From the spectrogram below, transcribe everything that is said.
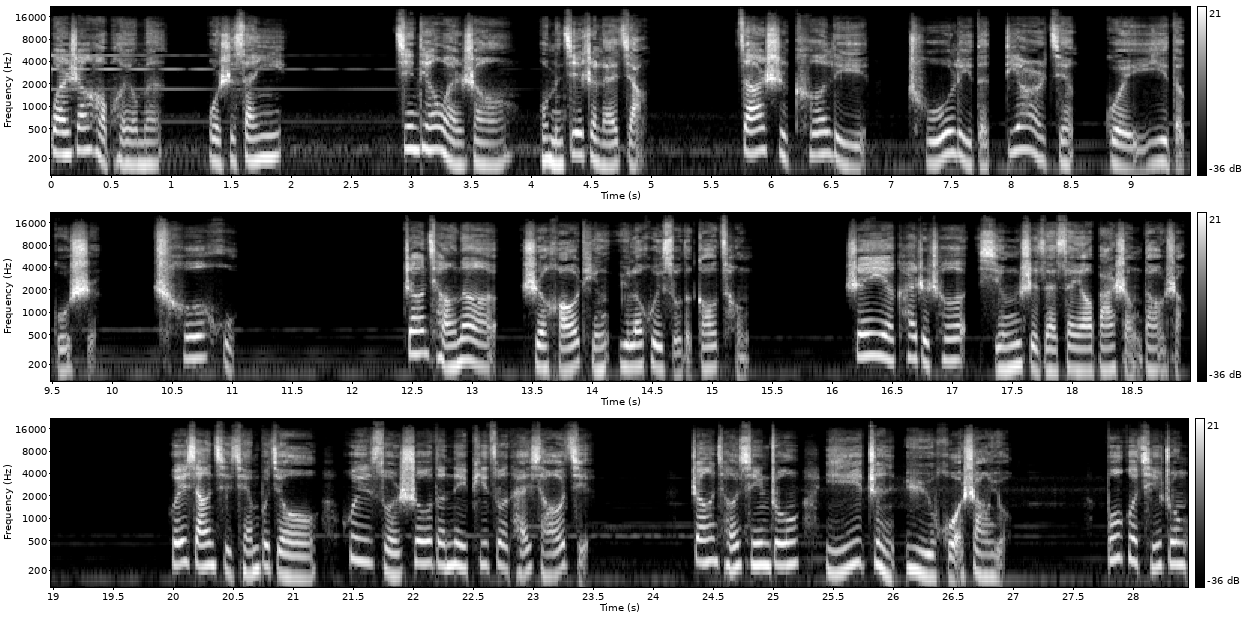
晚上好，朋友们，我是三一。今天晚上我们接着来讲杂事科里处理的第二件诡异的故事——车祸。张强呢是豪庭娱乐会所的高层，深夜开着车行驶在三幺八省道上，回想起前不久会所收的那批坐台小姐，张强心中一阵欲火上涌。不过其中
